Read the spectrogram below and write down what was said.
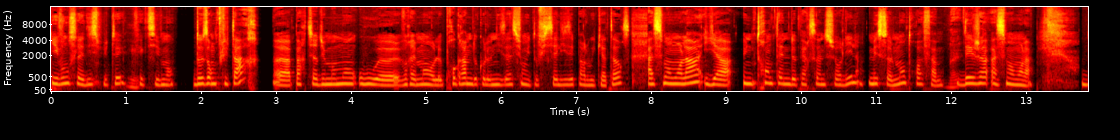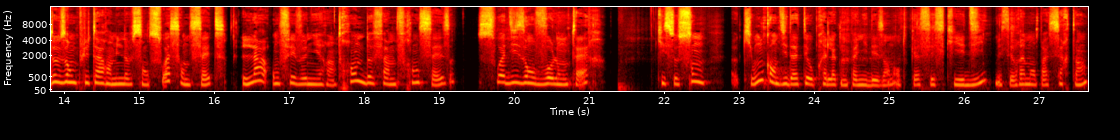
Ils vont se la disputer, mm. effectivement. Deux ans plus tard, à partir du moment où euh, vraiment le programme de colonisation est officialisé par Louis XIV. À ce moment-là, il y a une trentaine de personnes sur l'île, mais seulement trois femmes. Déjà à ce moment-là. Deux ans plus tard, en 1967, là, on fait venir 32 femmes françaises, soi-disant volontaires, qui se sont euh, qui ont candidaté auprès de la Compagnie des Indes. En tout cas, c'est ce qui est dit, mais c'est vraiment pas certain.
